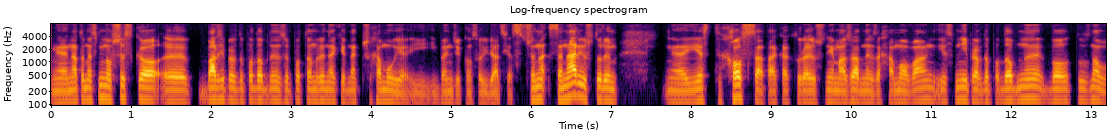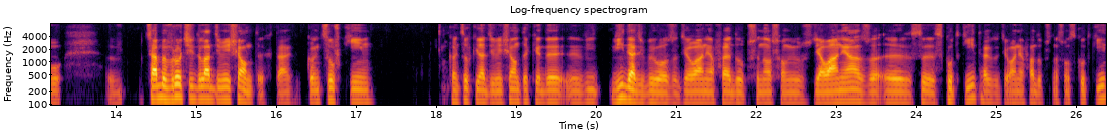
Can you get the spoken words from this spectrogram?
E, natomiast mimo wszystko e, bardziej prawdopodobne, że potem rynek jednak przyhamuje i, i będzie konsolidacja. Scenariusz, w którym jest hossa taka, która już nie ma żadnych zahamowań, jest mniej prawdopodobny, bo tu znowu trzeba by wrócić do lat 90., tak? końcówki końcówki lat 90., kiedy y, widać było, że działania Fedu przynoszą już działania, że, y, skutki, tak, że działania Fedu przynoszą skutki,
